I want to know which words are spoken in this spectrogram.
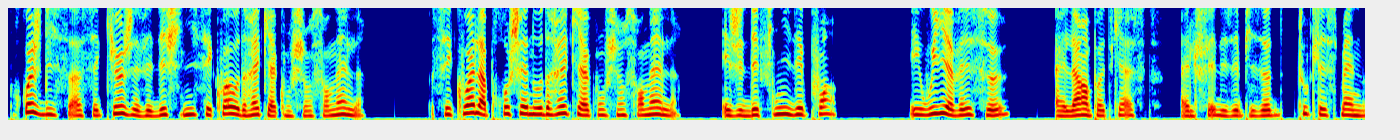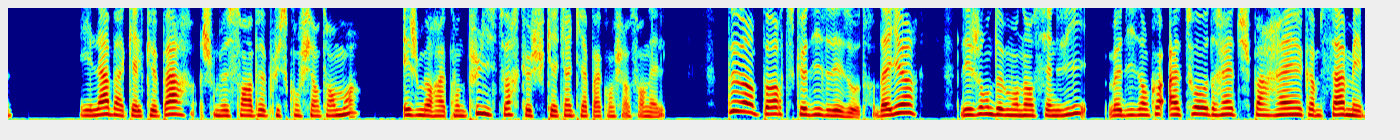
Pourquoi je dis ça? C'est que j'avais défini c'est quoi Audrey qui a confiance en elle. C'est quoi la prochaine Audrey qui a confiance en elle? Et j'ai défini des points. Et oui, il y avait ce. Elle a un podcast. Elle fait des épisodes toutes les semaines. Et là, bah, quelque part, je me sens un peu plus confiante en moi. et je me raconte plus l'histoire que je suis quelqu'un qui n'a pas confiance en elle. Peu importe ce que disent les autres. D'ailleurs, les gens de mon ancienne vie me disent encore À toi, Audrey, tu parais comme ça, mais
